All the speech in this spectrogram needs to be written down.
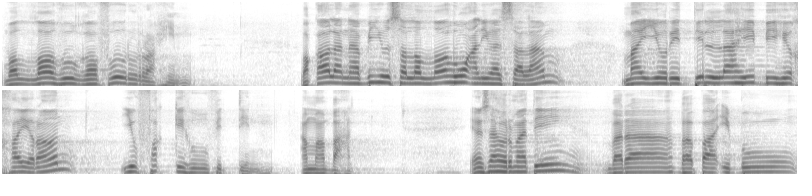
والله غفور رحيم وقال النبي صلى الله عليه وسلم ما يريد الله به خيرا يفقه في الدين amma ba'd. Yang saya hormati para bapak ibu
